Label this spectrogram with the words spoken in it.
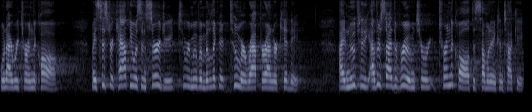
when I returned the call. My sister Kathy was in surgery to remove a malignant tumor wrapped around her kidney. I had moved to the other side of the room to return the call to someone in Kentucky.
